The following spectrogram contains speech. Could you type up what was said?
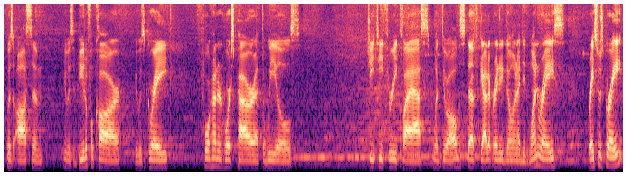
It was awesome. It was a beautiful car. It was great. 400 horsepower at the wheels. GT3 class. Went through all the stuff, got it ready to go, and I did one race. Race was great.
